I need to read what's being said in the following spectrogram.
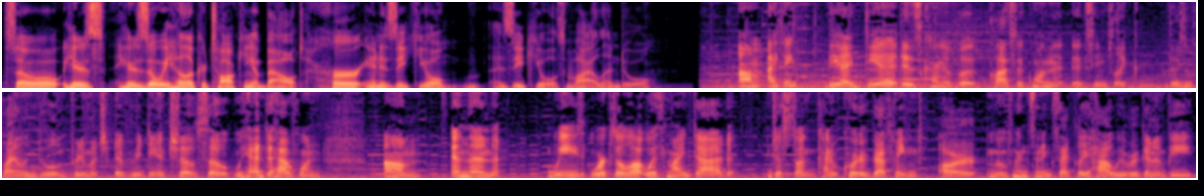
So here's here's Zoe Hilliker talking about her and Ezekiel Ezekiel's violin duel. Um, I think the idea is kind of a classic one that it seems like there's a violin duel in pretty much every dance show, so we had to have one. Um, and then we worked a lot with my dad just on kind of choreographing our movements and exactly how we were going to be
